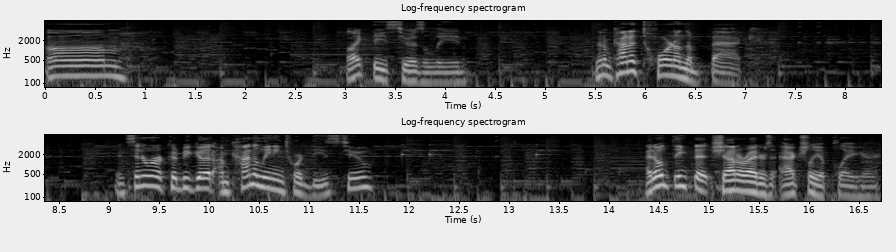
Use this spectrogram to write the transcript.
Um... I like these two as a lead. Then I'm kind of torn on the back. Incineroar could be good. I'm kind of leaning toward these two. I don't think that Shadow Rider is actually a play here.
